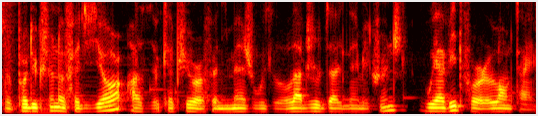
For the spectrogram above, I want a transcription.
The production of HDR as the capture of an image with a larger dynamic range, we have it for a long time.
